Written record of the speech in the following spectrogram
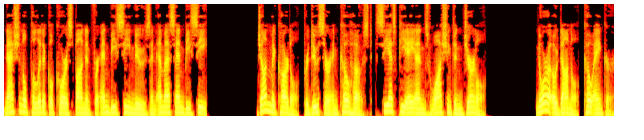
National Political Correspondent for NBC News and MSNBC John McArdle, Producer and Co-host, CSPAN's Washington Journal. Norah O'Donnell, Co-Anchor,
